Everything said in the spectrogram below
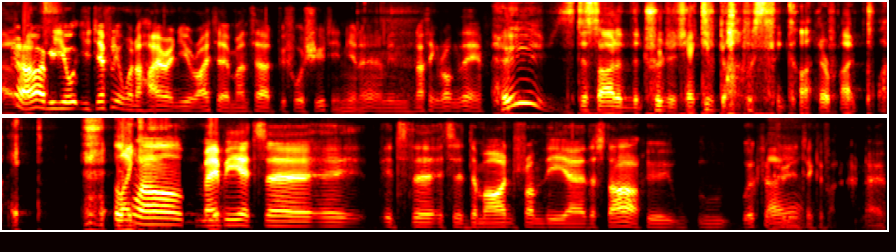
uh, Yeah, I mean, you you definitely want to hire a new writer a month out before shooting. You know, I mean, nothing wrong there. who's decided the True Detective guy was the guy to write Blade? like well, maybe it's uh, uh, it's the it's a demand from the uh, the star who, who worked on Oh, True yeah. Detective. I don't know.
